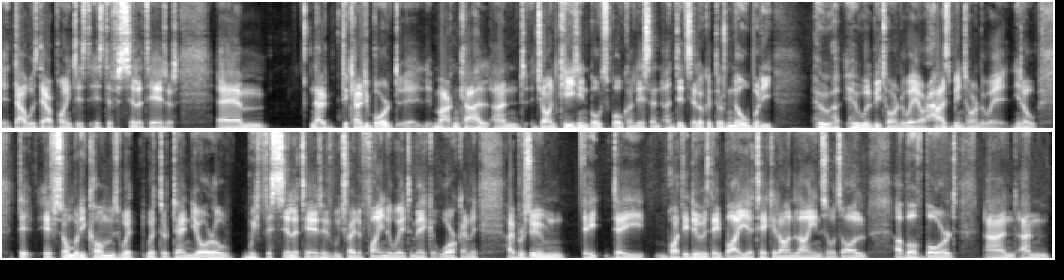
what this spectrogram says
it, that was their point is, is to facilitate it. Um, now, the county board, uh, Martin Cahill and John Keating both spoke on this and, and did say, look, there's nobody who who will be turned away or has been turned away. You know, the, if somebody comes with, with their ten euro, we facilitate it. We try to find a way to make it work, and I, I presume they they what they do is they buy a ticket online, so it's all above board, and and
